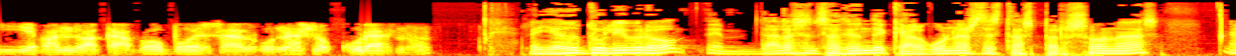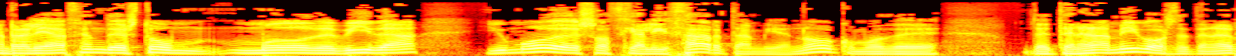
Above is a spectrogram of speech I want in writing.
y llevando a cabo, pues, algunas locuras, ¿no? Leyendo tu libro, eh, da la sensación de que algunas de estas personas en realidad hacen de esto un modo de vida y un modo de socializar también, ¿no? Como de, de tener amigos, de tener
